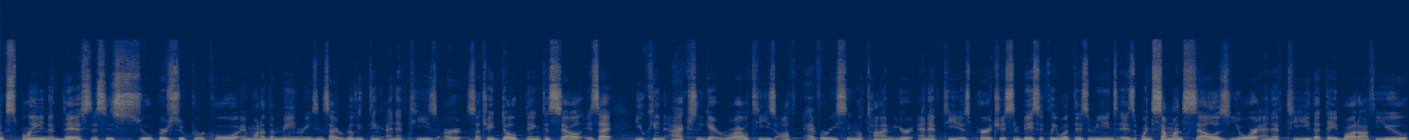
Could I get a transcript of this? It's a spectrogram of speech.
explain this, this is super, super cool. And one of the main reasons I really think NFTs are such a dope thing to sell is that you can actually get royalties off every single time your NFT is purchased. And basically what this means is when someone sells your NFT that they bought off you,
